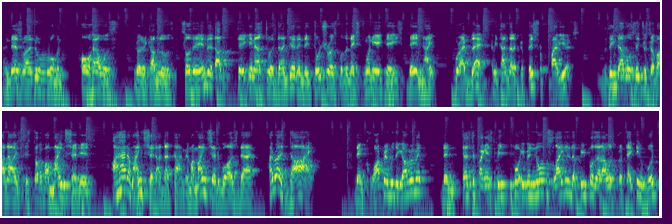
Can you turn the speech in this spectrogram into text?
And that's when I knew Roman, all hell was going to come loose. So they ended up taking us to a dungeon and they tortured us for the next 28 days, day and night, where I bled every time that I could piss for five years. The thing that I'm most interested about now is, is talk about mindset is I had a mindset at that time. And my mindset was that I'd rather die than cooperate with the government than testify against people, even most likely the people that I was protecting would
